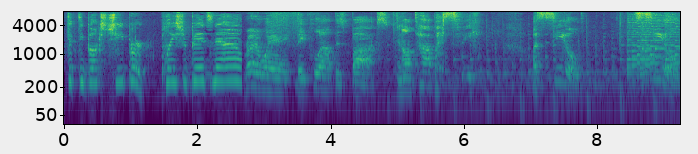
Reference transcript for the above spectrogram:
50 bucks cheaper. Place your bids now. Right away, they pull out this box, and on top I see a sealed, sealed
